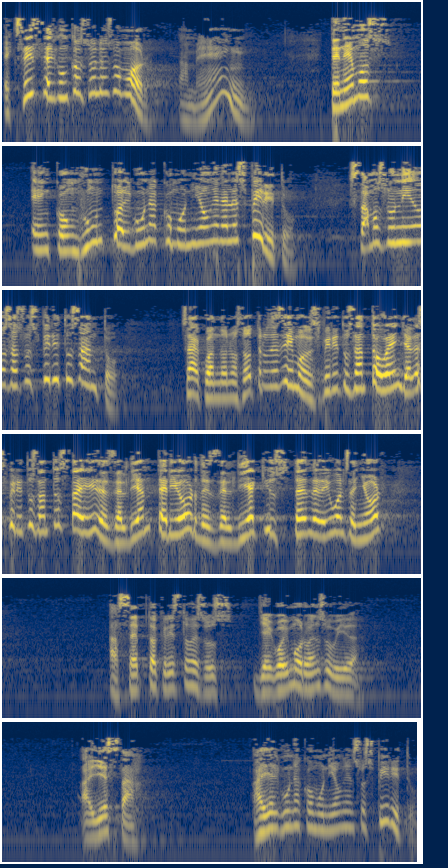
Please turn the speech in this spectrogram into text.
¿Existe algún consuelo en su amor? Amén. ¿Tenemos en conjunto alguna comunión en el Espíritu? ¿Estamos unidos a su Espíritu Santo? O sea, cuando nosotros decimos, Espíritu Santo ven, ya el Espíritu Santo está ahí desde el día anterior, desde el día que usted le dijo al Señor, acepto a Cristo Jesús, llegó y moró en su vida. Ahí está. ¿Hay alguna comunión en su espíritu?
